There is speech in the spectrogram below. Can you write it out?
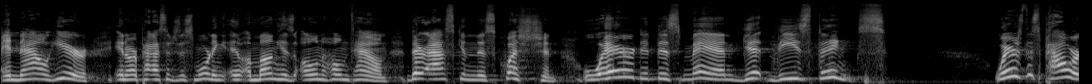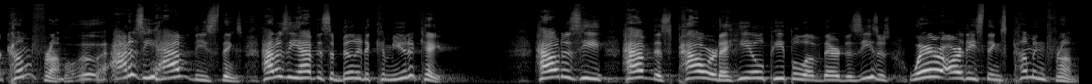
And now, here in our passage this morning, among his own hometown, they're asking this question Where did this man get these things? Where's this power come from? How does he have these things? How does he have this ability to communicate? How does he have this power to heal people of their diseases? Where are these things coming from?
